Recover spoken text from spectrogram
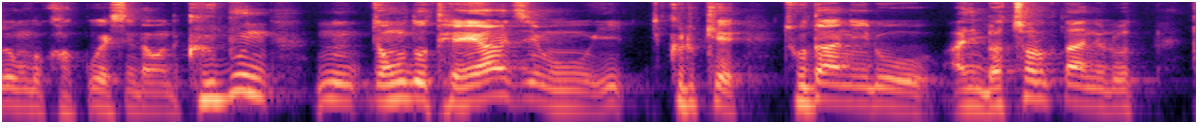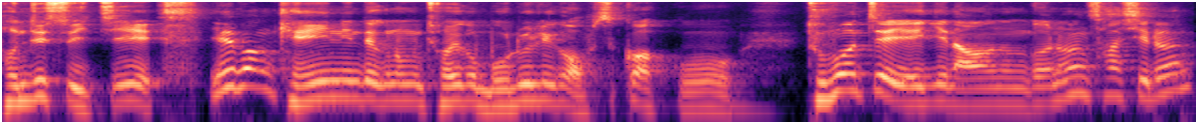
정도 갖고 계신다고 하는데 그분 정도 돼야지 뭐 이- 그렇게 조 단위로 아니 몇 천억 단위로 던질 수 있지 일반 개인인데 그러면 저희가 모를 리가 없을 것 같고 두 번째 얘기 나오는 거는 사실은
